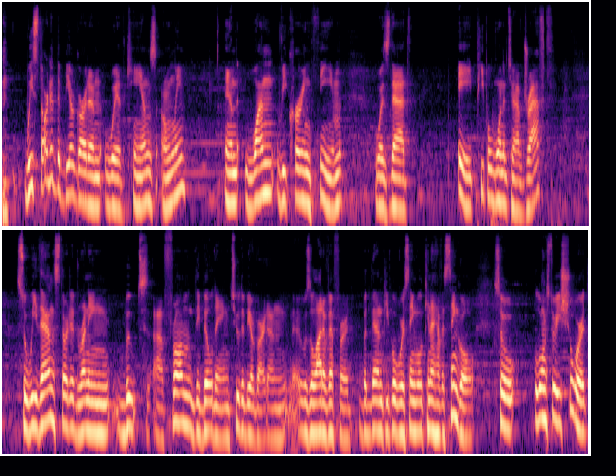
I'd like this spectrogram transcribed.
we started the beer garden with cans only. And one recurring theme was that a people wanted to have draft, so we then started running boots uh, from the building to the beer garden. It was a lot of effort, but then people were saying, "Well, can I have a single?" So, long story short,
